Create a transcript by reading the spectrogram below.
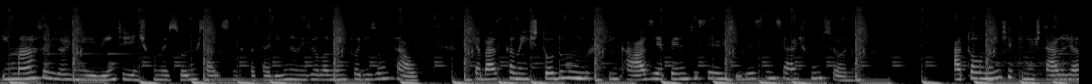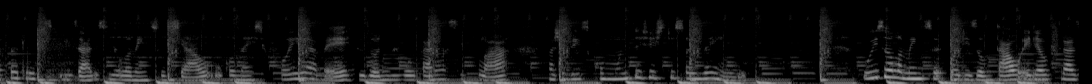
Em março de 2020, a gente começou no estado de Santa Catarina um isolamento horizontal, que é basicamente todo mundo fica em casa e apenas os serviços essenciais funcionam. Atualmente, aqui no estado já foi flexibilizado esse isolamento social, o comércio foi reaberto, os ônibus voltaram a circular, mas tudo isso com muitas restrições ainda. O isolamento horizontal ele é o que traz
